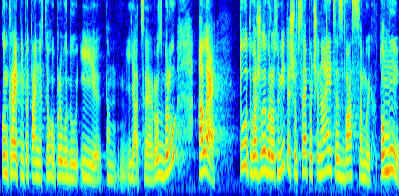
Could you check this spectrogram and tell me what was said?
конкретні питання з цього приводу, і там я це розберу. Але тут важливо розуміти, що все починається з вас самих. Тому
